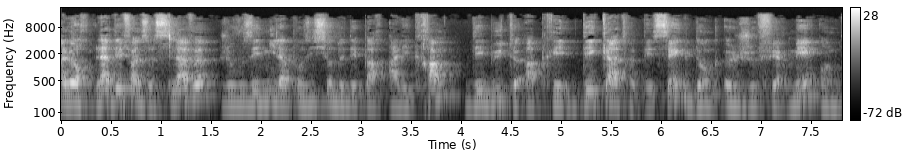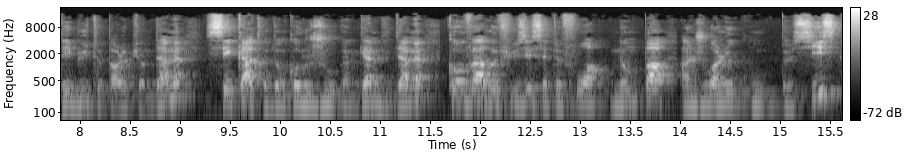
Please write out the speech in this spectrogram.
Alors, la défense slave, je vous ai mis la position de départ à l'écran, débute après D4, D5, donc un jeu fermé, on débute par le pion dame, C4, donc on joue un gambit dame, qu'on va refuser cette fois, non pas en jouant le coup E6,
